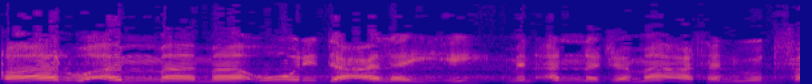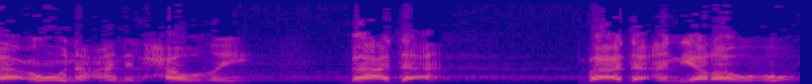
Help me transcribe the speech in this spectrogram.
قال وأما ما أورد عليه من أن جماعة يدفعون عن الحوض بعد بعد أن يروه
